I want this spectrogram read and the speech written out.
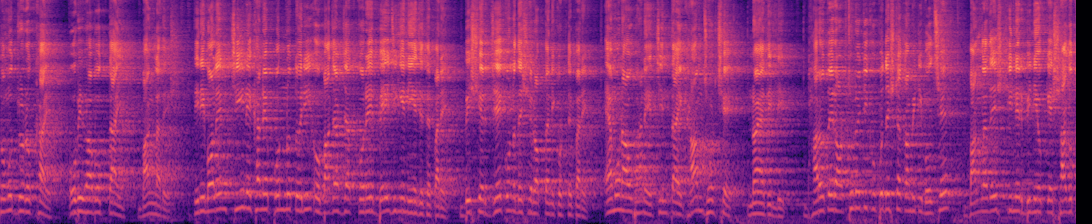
সমুদ্র রক্ষায় অভিভাবক তাই বাংলাদেশ। তিনি বলেন, চীন এখানে পণ্য তৈরি ও বাজারজাত করে বেইজিংয়ে নিয়ে যেতে পারে, বিশ্বের যে কোনো দেশে রপ্তানি করতে পারে। এমন আহ্বানে চিন্তায় ঘাম ঝরছে নয়াদিল্লির ভারতের অর্থনৈতিক উপদেষ্টা কমিটি বলছে, বাংলাদেশ চীনের বিনিয়োগকে স্বাগত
